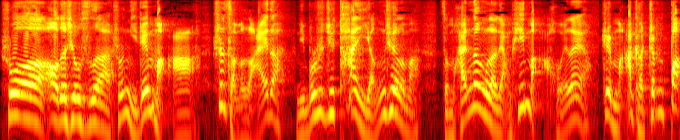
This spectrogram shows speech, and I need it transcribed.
说奥德修斯啊，说你这马是怎么来的？你不是去探营去了吗？怎么还弄了两匹马回来呀？这马可真棒！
